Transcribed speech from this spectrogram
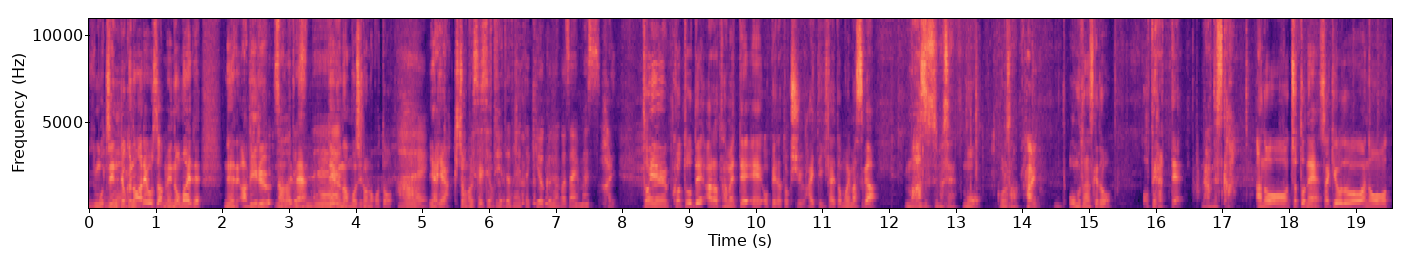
もう全力のあれをさ、目の前でね浴びるなんてねね。出るのはもちろんのこと。はい、いやいや貴重な経験をさせていただいた記憶がございます。はい、ということで改めて、えーオペラ特集入っていきたいと思いますがまずすみません。もう小野さん。はい。大元なんですけどオペラって何ですか？あのーちょっとね先ほど、あのー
